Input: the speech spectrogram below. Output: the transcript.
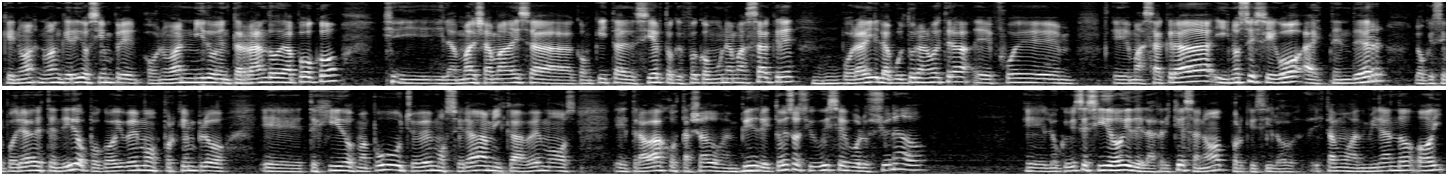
que no, ha- no han querido siempre o no han ido enterrando de a poco. Y, y la mal llamada esa conquista del desierto que fue como una masacre, por ahí la cultura nuestra eh, fue eh, masacrada y no se llegó a extender lo que se podría haber extendido, porque hoy vemos, por ejemplo, eh, tejidos mapuche, vemos cerámicas, vemos eh, trabajos tallados en piedra y todo eso si hubiese evolucionado, lo que hubiese sido hoy de la riqueza, ¿no? Porque si lo estamos admirando hoy,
